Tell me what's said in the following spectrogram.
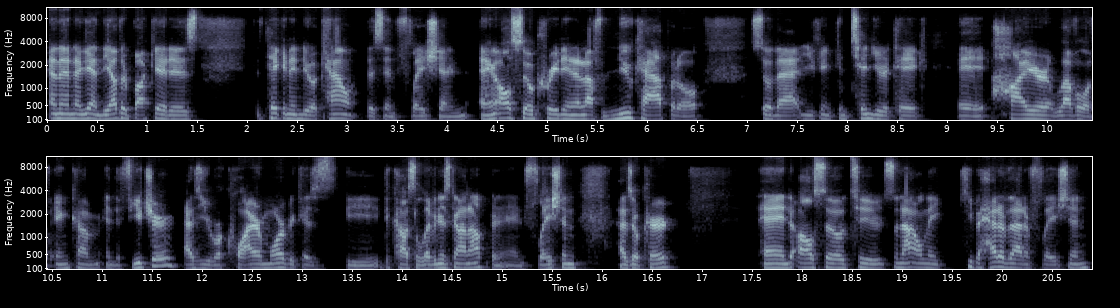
And then again, the other bucket is taking into account this inflation and also creating enough new capital so that you can continue to take a higher level of income in the future as you require more because the, the cost of living has gone up and inflation has occurred. And also to so not only keep ahead of that inflation,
